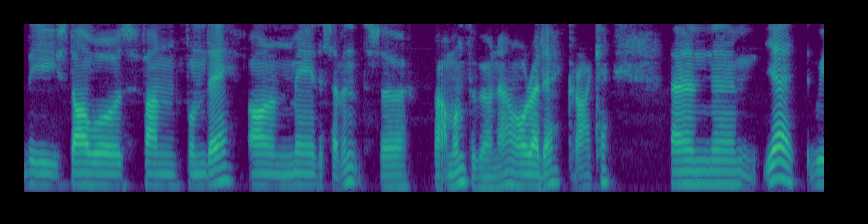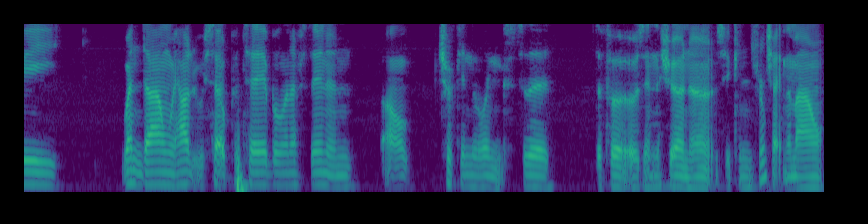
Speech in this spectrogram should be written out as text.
the Star Wars Fan Fun Day on May the 7th, so about a month ago now already, crikey. And um, yeah, we went down, we had we set up a table and everything, and I'll chuck in the links to the, the photos in the show notes, you can Sure. check them out.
